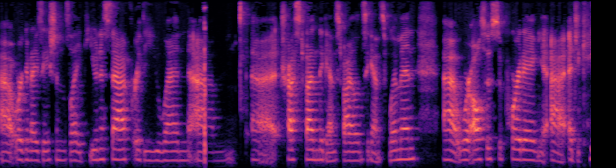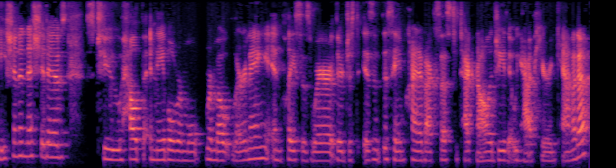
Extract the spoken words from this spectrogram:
uh, organizations like unicef or the un um, uh, trust fund against violence against women. Uh, we're also supporting uh, education initiatives to help enable remote, remote learning in places where there just isn't the same kind of access to technology that we have here in canada.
